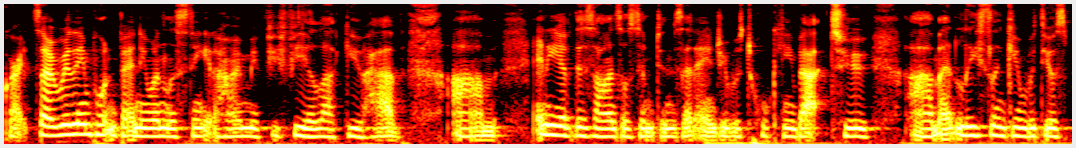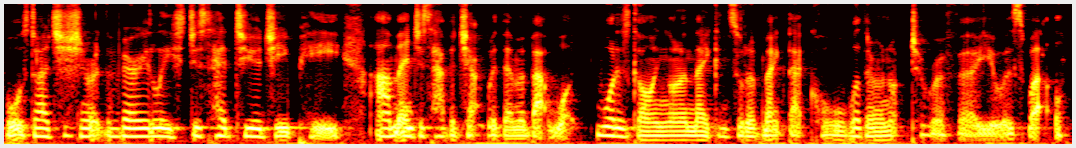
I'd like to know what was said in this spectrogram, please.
Great. So, really important for anyone listening at home if you feel like you have um, any of the signs or symptoms that Andrew was talking about, to um, at least link in with your sports dietitian, or at the very least, just head to your GP um, and just have a chat with them about what, what is going on, and they can sort of make that call whether or not to refer you as well.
